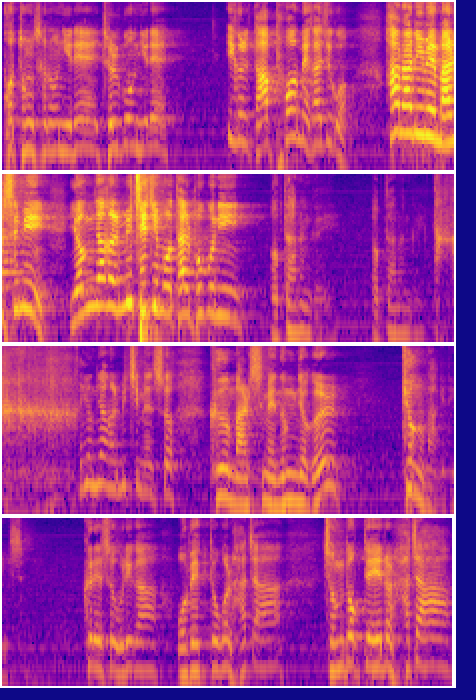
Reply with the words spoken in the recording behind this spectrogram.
고통스러운 일에 즐거운 일에 이걸 다 포함해 가지고 하나님의 말씀이 영향을 미치지 못할 부분이 없다는 거예요. 없다는 거예요. 다 영향을 미치면서 그 말씀의 능력을 경험하게 되어 있습니다. 그래서 우리가 500독을 하자, 정독대회를 하자,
